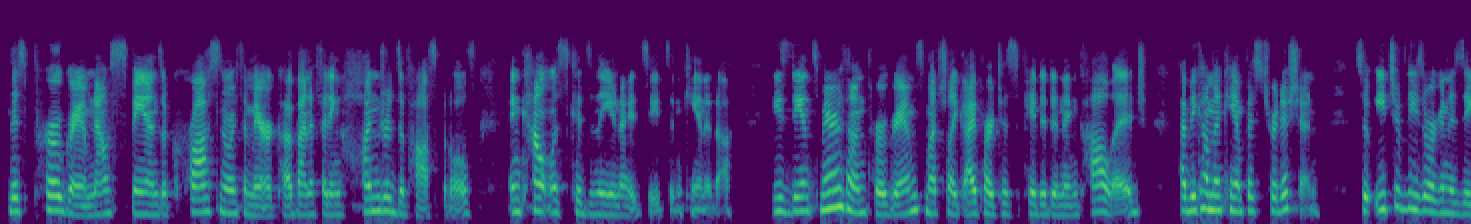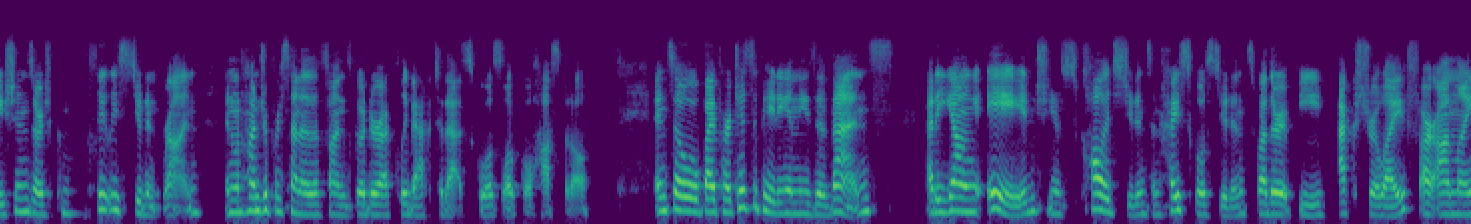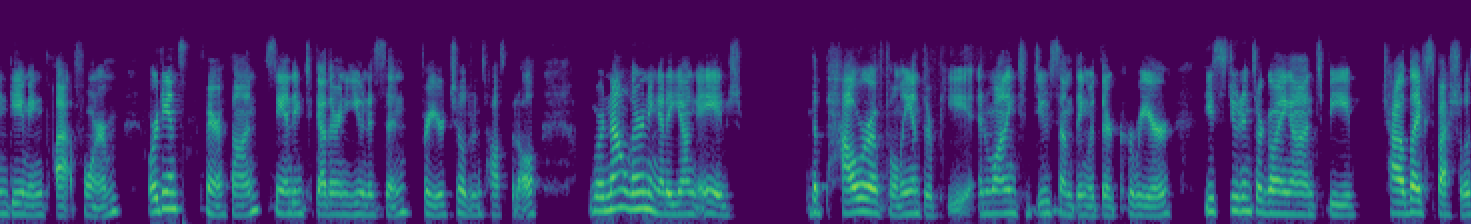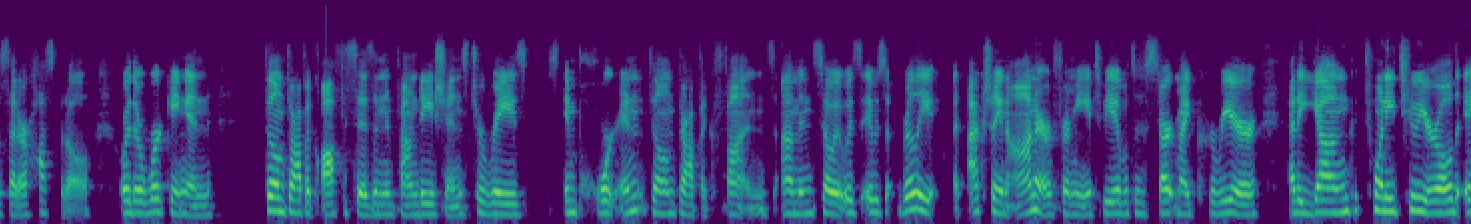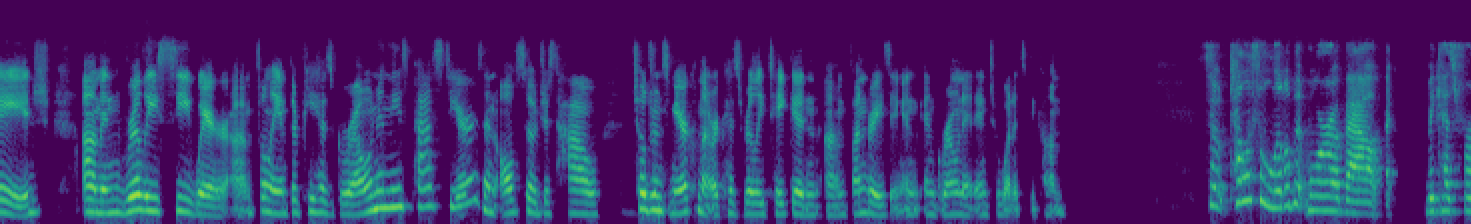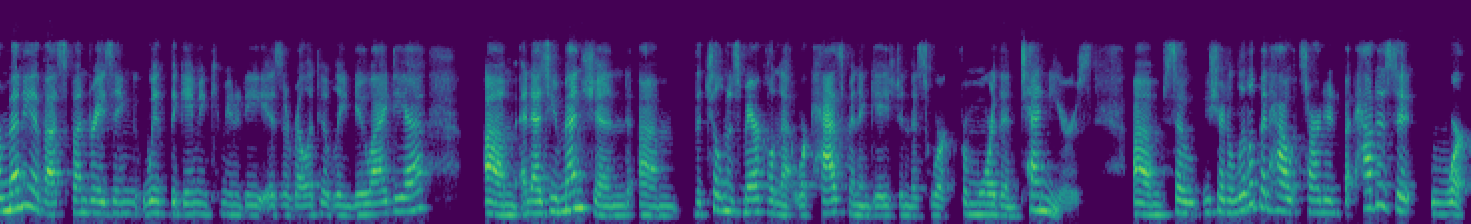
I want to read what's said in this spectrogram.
This program now spans across North America, benefiting hundreds of hospitals and countless kids in the United States and Canada. These dance marathon programs, much like I participated in in college, have become a campus tradition. So each of these organizations are completely student run, and 100% of the funds go directly back to that school's local hospital. And so by participating in these events, at a young age, you know, college students and high school students, whether it be Extra Life, our online gaming platform, or Dance Marathon, standing together in unison for your children's hospital, we're now learning at a young age the power of philanthropy and wanting to do something with their career. These students are going on to be child life specialists at our hospital, or they're working in philanthropic offices and in foundations to raise important philanthropic funds um, and so it was it was really actually an honor for me to be able to start my career at a young 22 year old age um, and really see where um, philanthropy has grown in these past years and also just how children's miracle network has really taken um, fundraising and, and grown it into what it's become so tell us a little bit more about because for many of us, fundraising with the gaming community is a relatively new idea. Um, and as you mentioned, um, the Children's Miracle Network has been engaged in this work for more than 10 years. Um, so you shared a little bit how it started, but how does it work?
